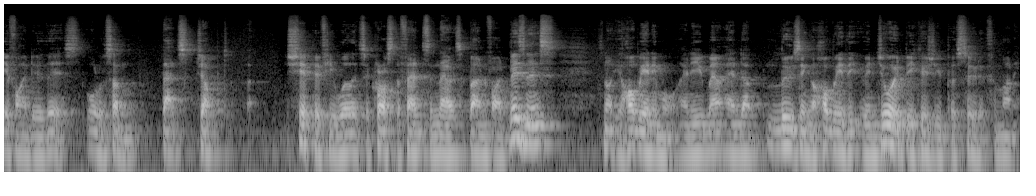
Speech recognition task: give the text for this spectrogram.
if I do this. All of a sudden that's jumped ship, if you will, it's across the fence and now it's a bona fide business. It's not your hobby anymore and you might end up losing a hobby that you enjoyed because you pursued it for money.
